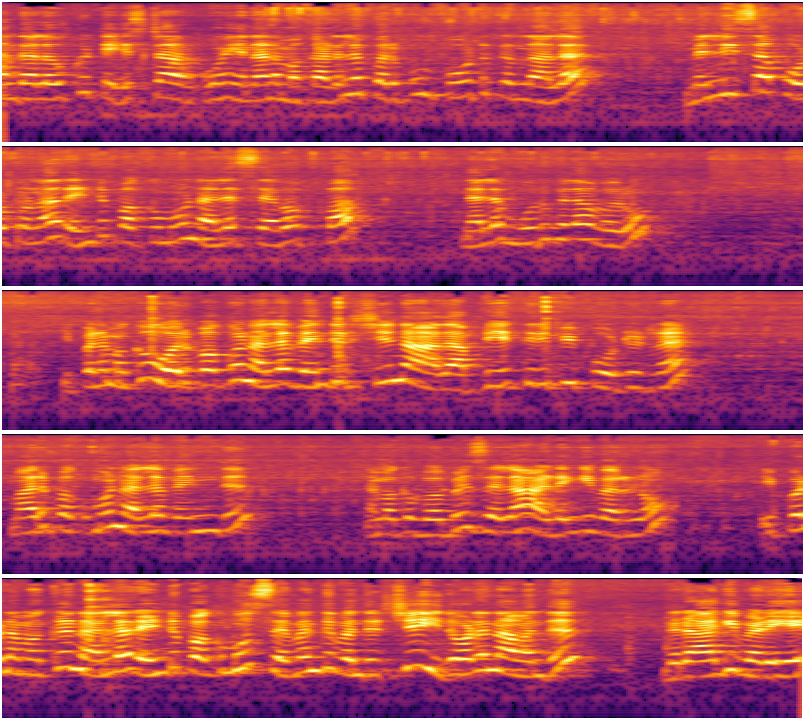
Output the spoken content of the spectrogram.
அந்த அளவுக்கு டேஸ்ட்டாக இருக்கும். ஏன்னா நம்ம கடலை பருப்பும் போட்டுக்கிறதுனால மெல்லிசா போட்டோம்னா ரெண்டு பக்கமும் நல்ல செவப்பாக நல்ல முருகலாக வரும். இப்போ நமக்கு ஒரு பக்கம் நல்லா வெந்துடுச்சு. நான் அதை அப்படியே திருப்பி போட்டுடுறேன். மறுபக்கமும் நல்லா வெந்து நமக்கு பபிள்ஸ் எல்லாம் அடங்கி வரணும். இப்போ நமக்கு நல்லா ரெண்டு பக்கமும் செவந்து வந்துடுச்சு. இதோட நான் வந்து இந்த ராகி வடையை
